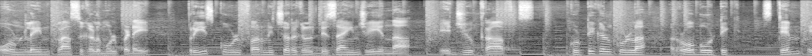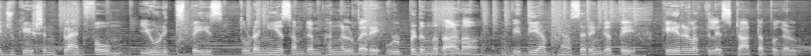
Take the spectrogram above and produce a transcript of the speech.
ഓൺലൈൻ ക്ലാസ്സുകളും ഉൾപ്പെടെ പ്രീ സ്കൂൾ ഫർണിച്ചറുകൾ ഡിസൈൻ ചെയ്യുന്ന എഡ്യു ക്രാഫ്റ്റ്സ് കുട്ടികൾക്കുള്ള robotic STEM education platform unique space തുടങ്ങിയ സംരംഭങ്ങൾ വരെ ഉൾപ്പെടുന്നതാണ് വിദ്യാഭ്യാസ രംഗത്തെ കേരളത്തിലെ സ്റ്റാർട്ടപ്പുകൾ.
